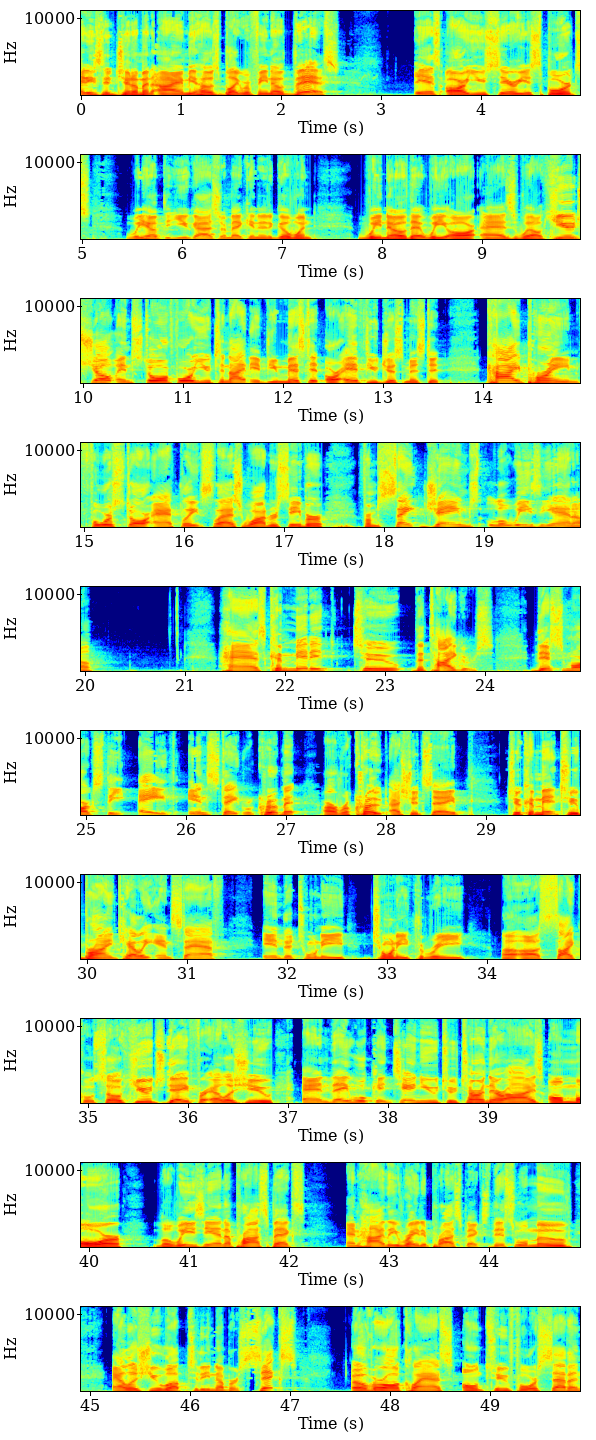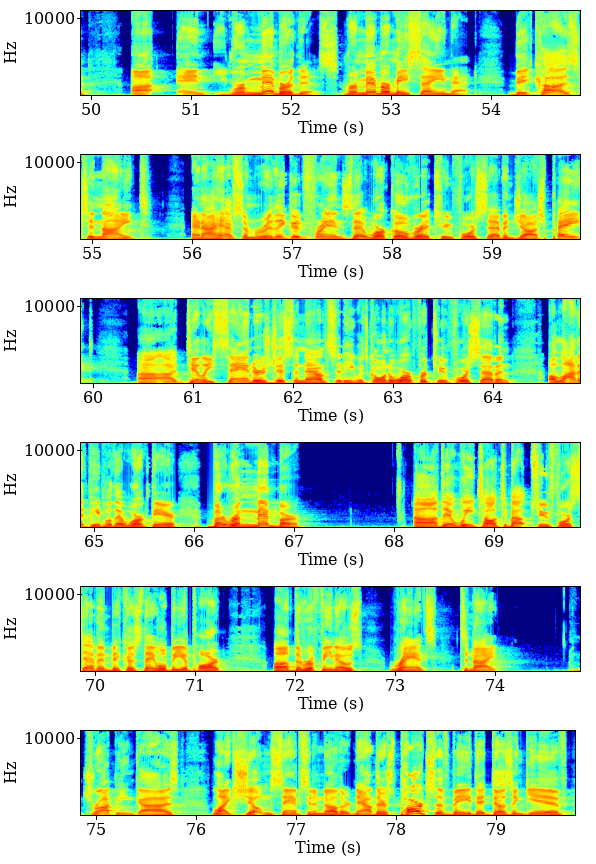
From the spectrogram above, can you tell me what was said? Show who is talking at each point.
Speaker 1: Ladies and gentlemen. I am your host, Blake Ruffino. This is Are You Serious Sports. We hope that you guys are making it a good one. We know that we are as well. Huge show in store for you tonight. If you missed it or if you just missed it, Khai Prean, four star athlete slash wide receiver from St. James, Louisiana, has committed to the Tigers. This marks the eighth in-state recruitment or recruit, I should say, to commit to Brian Kelly and staff in the 2023 uh, uh, cycle. So huge day for LSU, and they will continue to turn their eyes on more Louisiana prospects and highly rated prospects. This will move LSU up to the number six overall class on 247. Uh, and remember this. Remember me saying that because tonight, and I have some really good friends that work over at 247, Josh Pate. Uh, uh, Dilly Sanders just announced that he was going to work for 247. A lot of people that work there. But remember uh, that we talked about 247 because they will be a part of the Ruffino's rants tonight. Dropping guys like Shelton Sampson and other. Now, there's parts of me that doesn't give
